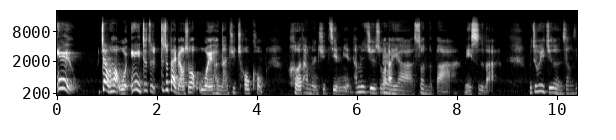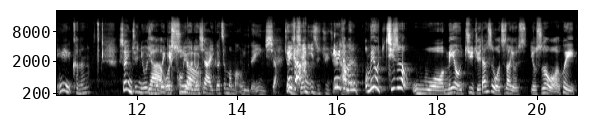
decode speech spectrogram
因为这样的话，我因为这就这就代表说我也很难去抽空和他们去见面，他们就觉得说，嗯哎呀，算了吧，没事啦，我就会觉得很伤心，因为可能所以你觉得你为什么会给朋友留下一个这么忙碌的印象？就以前你一直拒绝因为他们们我没有，其实我没有拒绝，但是我知道有有时候我会。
